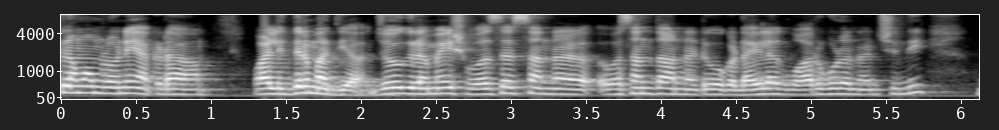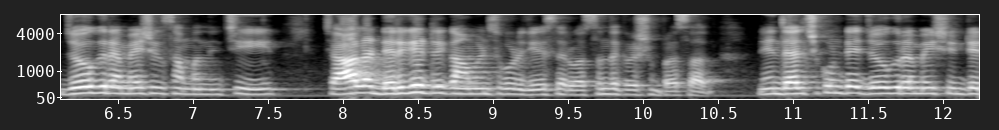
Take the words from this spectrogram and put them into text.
క్రమంలోనే అక్కడ వాళ్ళిద్దరి మధ్య జోగి రమేష్ వర్సెస్ అన్న వసంత అన్నట్టు ఒక డైలాగ్ వారు కూడా నడిచింది. జోగి రమేష్కి సంబంధించి చాలా డెరిగేటరీ కామెంట్స్ కూడా చేశారు వసంత కృష్ణ ప్రసాద్ నేను దలుచుకుంటే జోగి రమేష్ ఇంటి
